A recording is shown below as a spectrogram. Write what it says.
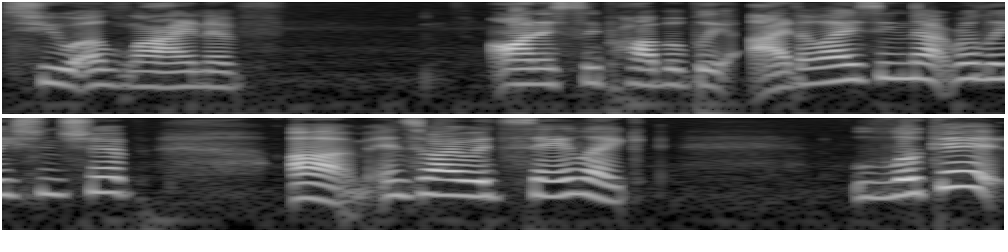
to a line of honestly probably idolizing that relationship. Um, and so I would say like look at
